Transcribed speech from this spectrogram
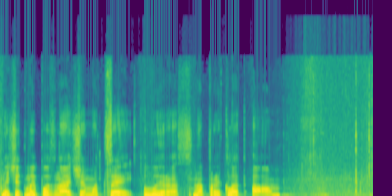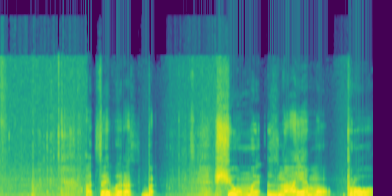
Значить, ми позначимо цей вираз, наприклад, А, а цей вираз Б. Що ми знаємо про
